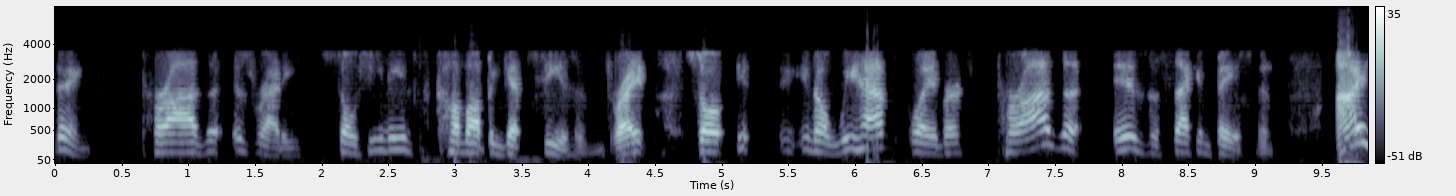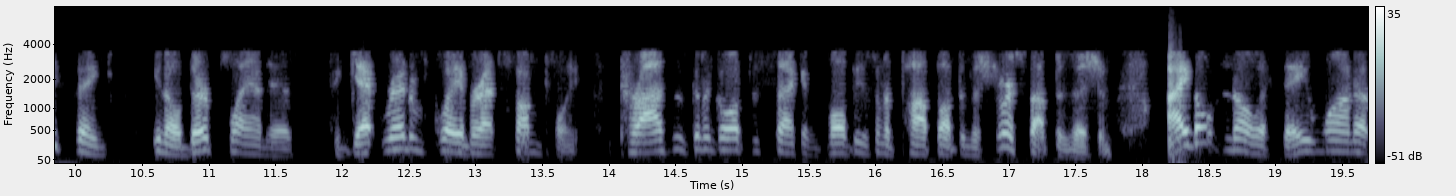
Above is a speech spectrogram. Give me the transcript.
think Peraza is ready, so he needs to come up and get seasoned, right? So you know we have Gleyber. Peraza is the second baseman. I think you know their plan is to get rid of Gleyber at some point. Peraza's going to go up to second. Volpe's going to pop up in the shortstop position. I don't know if they want to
